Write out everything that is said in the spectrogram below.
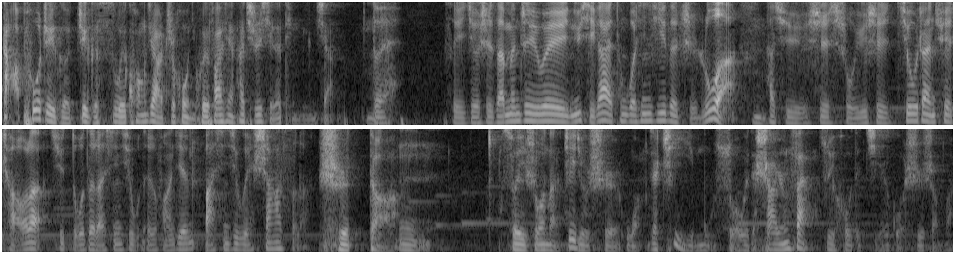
打破这个这个思维框架之后，你会发现他其实写的挺明显的。对，所以就是咱们这一位女乞丐通过星期一的指路啊，她去是属于是鸠占鹊巢了，去夺得了星期五那个房间，把星期五给杀死了。是的，嗯，所以说呢，这就是我们在这一幕所谓的杀人犯最后的结果是什么？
